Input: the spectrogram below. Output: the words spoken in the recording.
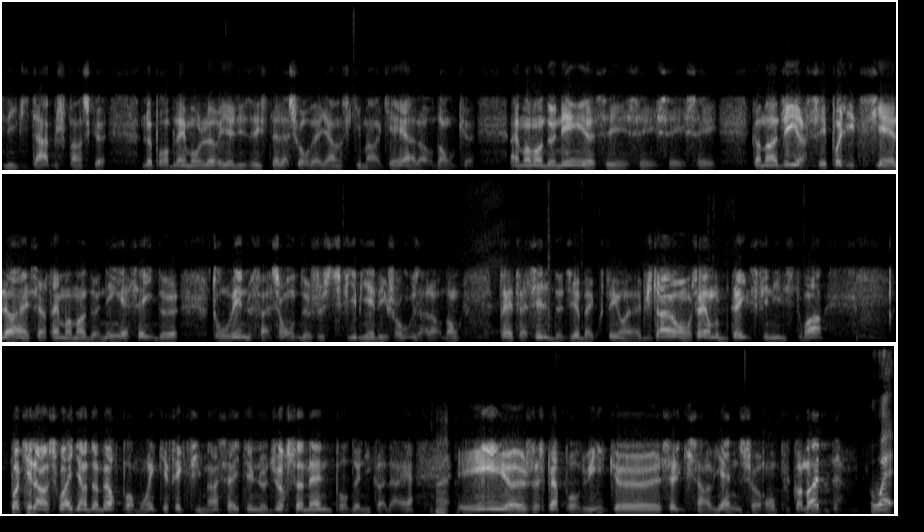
inévitables. Je pense que le problème, on l'a réalisé, c'était la surveillance qui manquait. Alors donc, euh, à un moment donné, euh, c'est, comment dire, ces politiciens-là, à un certain moment donné, essayent de trouver une façon de justifier bien des choses. Alors donc, très facile de dire, ben écoutez, à 8 heures, on serre nos bouteilles, c'est fini l'histoire. Quoi qu'il en soit, il en demeure pas moins qu'effectivement, ça a été une dure semaine pour Denis Coderre. Ouais. Et euh, j'espère pour lui que celles qui s'en viennent seront plus commodes. Ouais,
